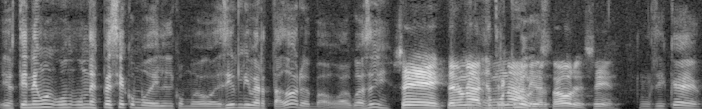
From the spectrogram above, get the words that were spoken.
ellos tienen un, un, una especie como de como decir Libertadores ¿va? o algo así. Sí, tienen una, como una Libertadores, sí. Así que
